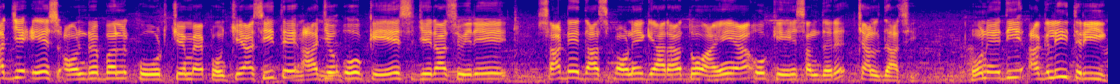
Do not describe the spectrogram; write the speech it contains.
ਅੱਜ ਇਸ ਆਨਰੇਬਲ ਕੋਰਟ 'ਚ ਮੈਂ ਪਹੁੰਚਿਆ ਸੀ ਤੇ ਅੱਜ ਉਹ ਕੇਸ ਜਿਹੜਾ ਸਵੇਰੇ 10:30 ਪੌਣੇ 11 ਤੋਂ ਆਏ ਆ ਉਹ ਕੇਸ ਅੰਦਰ ਚੱਲਦਾ ਸੀ। ਹੁਣ ਇਹਦੀ ਅਗਲੀ ਤਰੀਕ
